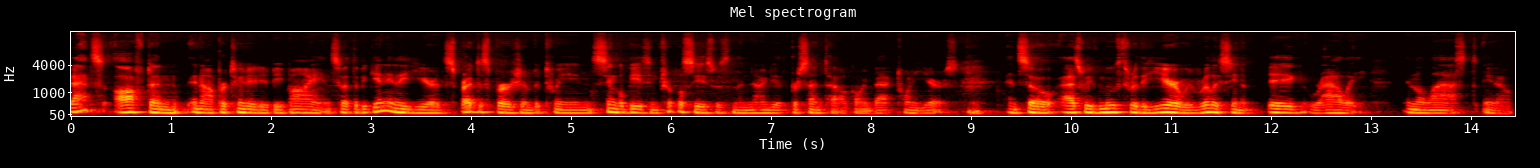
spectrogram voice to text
that's often an opportunity to be buying. So at the beginning of the year, the spread dispersion between single Bs and triple Cs was in the 90th percentile going back 20 years. Mm-hmm. And so as we've moved through the year, we've really seen a big rally in the last, you know,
